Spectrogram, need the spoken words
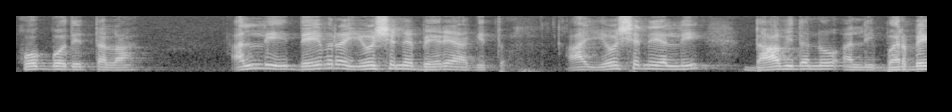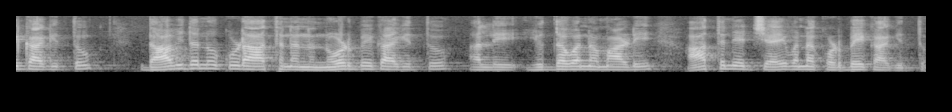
ಹೋಗ್ಬೋದಿತ್ತಲ್ಲ? ಅಲ್ಲಿ ದೇವರ ಯೋಚನೆ ಬೇರೆ ಆಗಿತ್ತು. ಆ ಯೋಚನೆಯಲ್ಲಿ ದಾವಿದನು ಅಲ್ಲಿ ಬರಬೇಕಾಗಿತ್ತು. ದಾವಿದನು ಕೂಡ ಆತನನ್ನು ನೋಡಬೇಕಾಗಿತ್ತು. ಅಲ್ಲಿ ಯುದ್ಧವನ್ನು ಮಾಡಿ ಆತನೇ ಜಯವನ್ನು ಕೊಡಬೇಕಾಗಿತ್ತು.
